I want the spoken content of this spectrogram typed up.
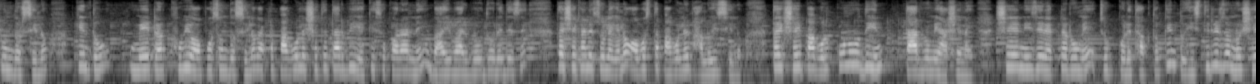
সুন্দর ছিল, কিন্তু মেয়েটার খুবই অপছন্দ ছিল। একটা পাগলের সাথে তার বিয়ে, কিছু করার নেই। ভাই ভাই বউ ধরে দেশে তাই সেখানে চলে গেল। অবস্থা পাগলের ভালোই ছিল। তাই সেই পাগল কোনো দিন তার রুমে আসে নাই। সে নিজের একটা রুমে চুপ করে থাকতো, কিন্তু স্ত্রীর জন্য সে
